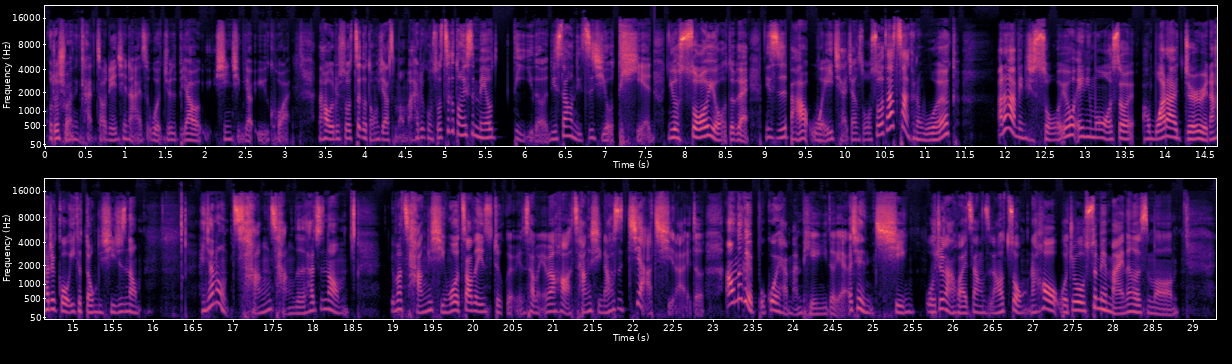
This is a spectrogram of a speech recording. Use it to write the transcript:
我都喜欢看找年轻男孩子问，就是比较心情比较愉快。然后我就说这个东西叫什么嘛？他就跟我说这个东西是没有底的，你是让你自己有田，你有 soil，对不对？你只是把它围起来这样子。我说 That's not gonna work. I don't have any soil anymore. So what I do？然后他就给我一个东西，就是那种很像那种长长的，它是那种有没有长形？我照在 Instagram 上面有没有哈？长形，然后是架起来的，然后那个也不贵，还蛮便宜的耶，而且很轻。我就拿回来这样子，然后种，然后我就顺便买那个什么。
